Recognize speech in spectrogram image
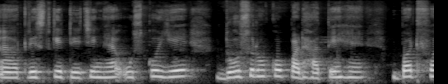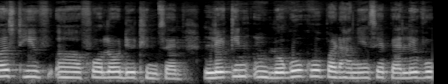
क्रिस्ट की टीचिंग है, उसको ये दूसरों को पढ़ाते हैं, but first he followed it himself. लेकिन उन लोगों को पढ़ाने से पहले वो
